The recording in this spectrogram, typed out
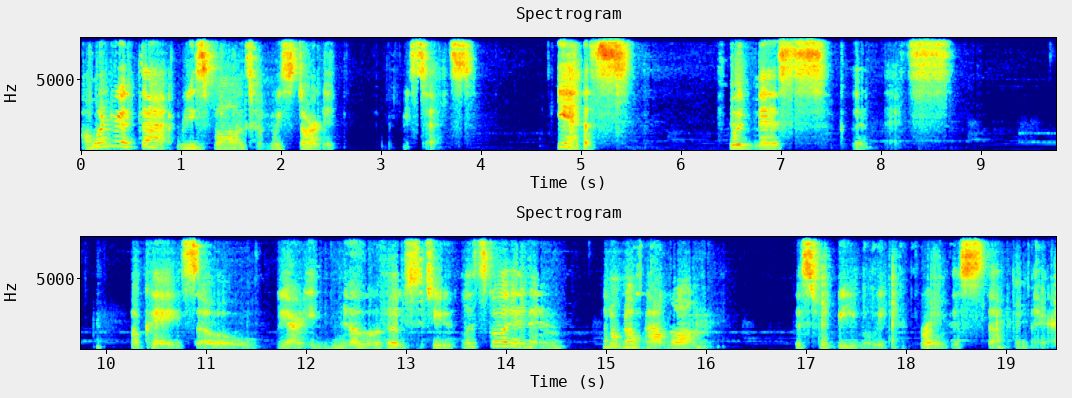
I wonder if that respawns when we started. It resets. Yes. Goodness. Goodness. Okay, so we already know those two. Let's go ahead and I don't know how long this will be, but we can throw this stuff in there.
